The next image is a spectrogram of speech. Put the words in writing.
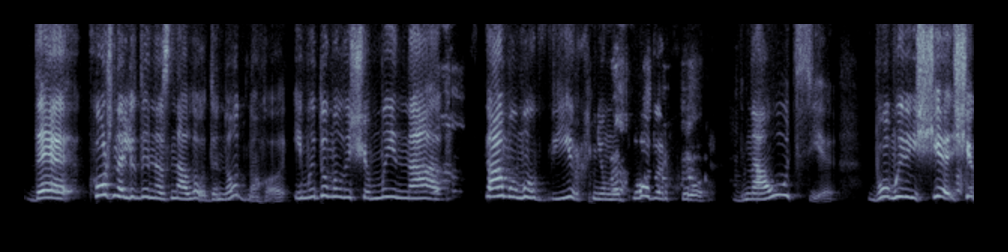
де кожна людина знала один одного, і ми думали, що ми на самому верхньому поверху в науці, бо ми ще, ще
